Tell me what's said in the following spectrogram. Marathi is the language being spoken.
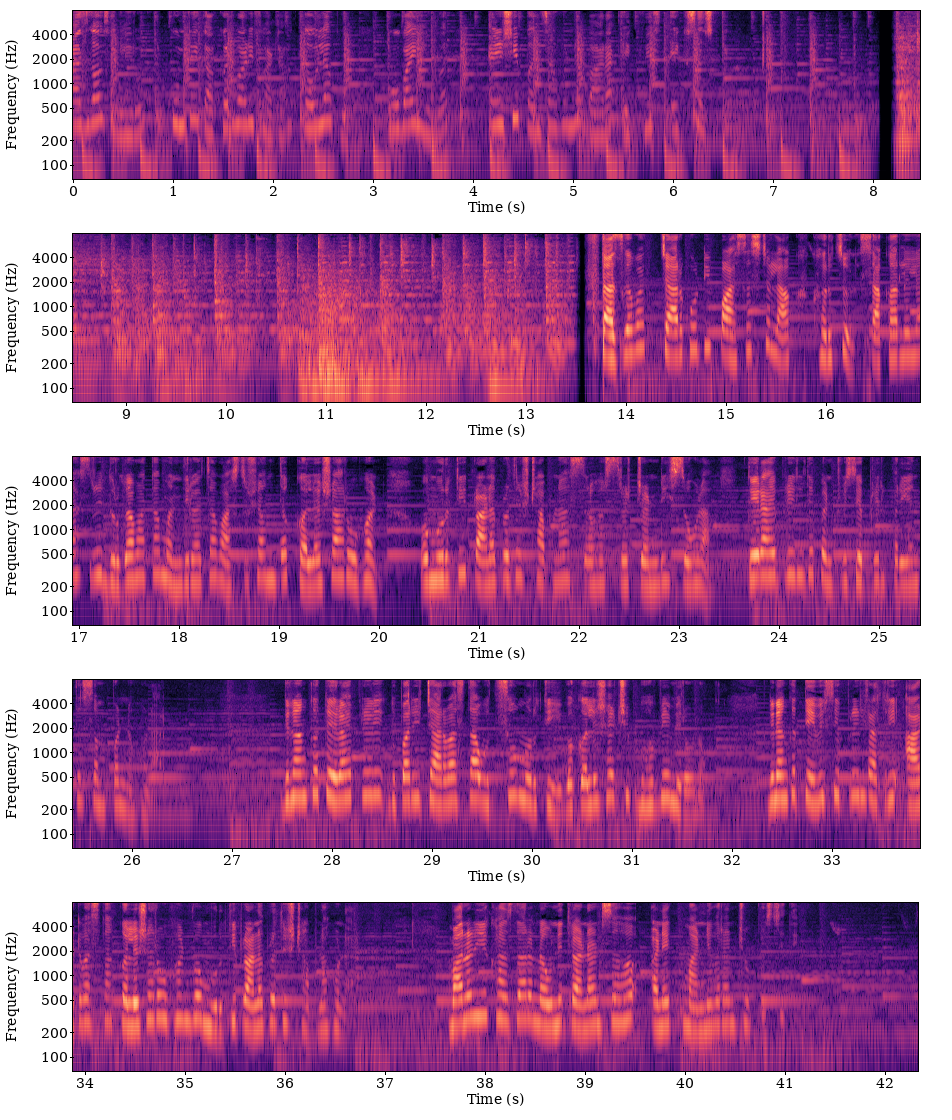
तासगाव सांगली रोड कुमटे काकडवाडी फाटा कौलापूर मोबाईल नंबर ऐंशी पंचावन्न बारा एकवीस एकसष्ट. तासगावात चार कोटी पासष्ट लाख खर्चून साकारलेल्या श्री दुर्गामाता मंदिराचा वास्तुशांत कलशारोहण व मूर्ती प्राणप्रतिष्ठापना सहस्र चंडी सोहळा तेरा एप्रिल ते पंचवीस एप्रिल पर्यंत संपन्न होणार. दिनांक तेरा एप्रिल दुपारी चार वाजता उत्सव मूर्ती व कलशाची भव्य मिरवणूक. दिनांक तेवीस एप्रिल रात्री आठ वाजता कलशारोहण व मूर्ती प्राणप्रतिष्ठापना होणार. माननीय खासदार नवनीत राणांसह अनेक मान्यवरांची उपस्थिती.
